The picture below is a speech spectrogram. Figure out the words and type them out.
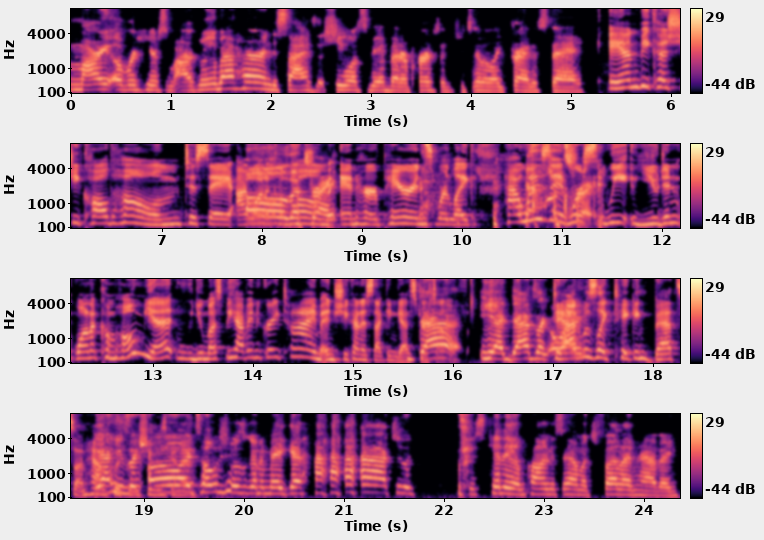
Mari overhears some arguing about her and decides that she wants to be a better person. She's gonna like try to stay. And because she called home to say I want to Oh, come that's home, right. and her parents were like, "How is it? We're right. we you didn't want to come home yet. You must be having a great time." And she kind of second guessed Dad, herself. yeah, dad's like, oh, Dad I- was like taking bets on how yeah, quickly he's like, she oh, was gonna. I told you she was gonna make it. She's like, just kidding. I'm calling to say how much fun I'm having.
